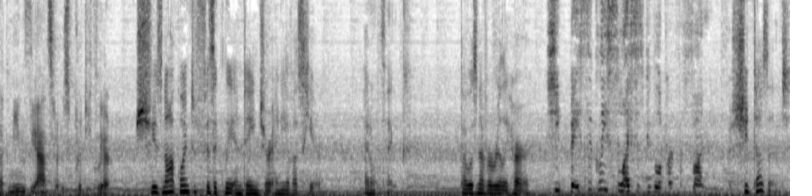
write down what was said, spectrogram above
that means the answer is pretty clear. She's not going to physically endanger any of us here. I don't think. That was never really her. She basically slices people apart for fun. She doesn't.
